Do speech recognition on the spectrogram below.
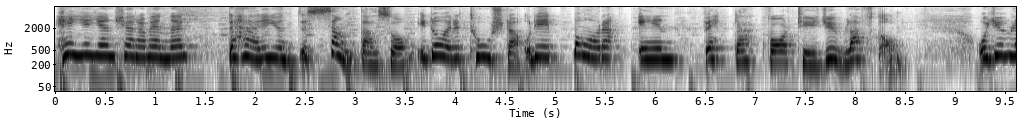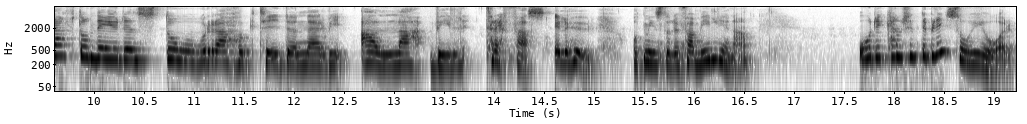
Hej igen kära vänner! Det här är ju inte sant alltså. Idag är det torsdag och det är bara en vecka kvar till julafton. Och julafton det är ju den stora högtiden när vi alla vill träffas, eller hur? Åtminstone familjerna. Och det kanske inte blir så i år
